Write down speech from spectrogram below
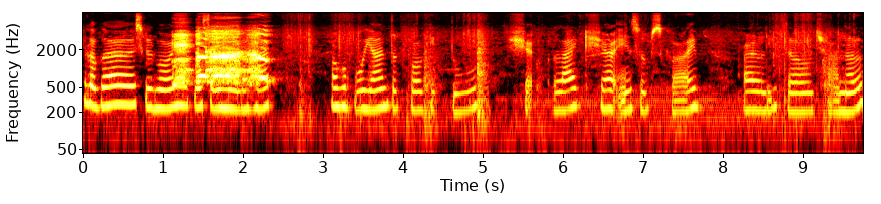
Hello guys, good morning po sa inyo lahat. Bago po yan, don't forget to share, like, share, and subscribe our little channel.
